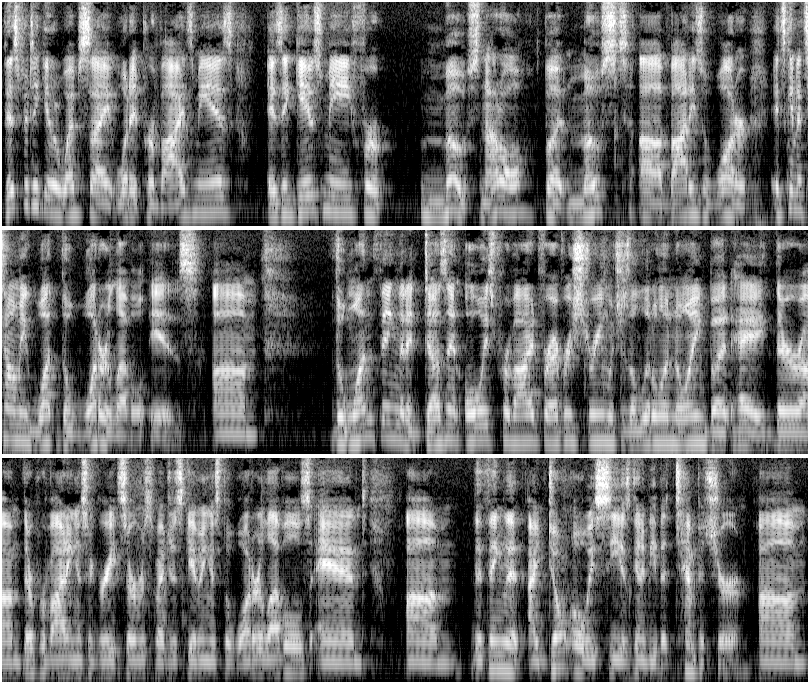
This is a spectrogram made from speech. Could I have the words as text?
this particular website, what it provides me is, is it gives me for most, not all, but most uh, bodies of water, it's going to tell me what the water level is. Um, the one thing that it doesn't always provide for every stream, which is a little annoying, but hey, they're um, they're providing us a great service by just giving us the water levels and um, the thing that I don't always see is going to be the temperature. Um,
